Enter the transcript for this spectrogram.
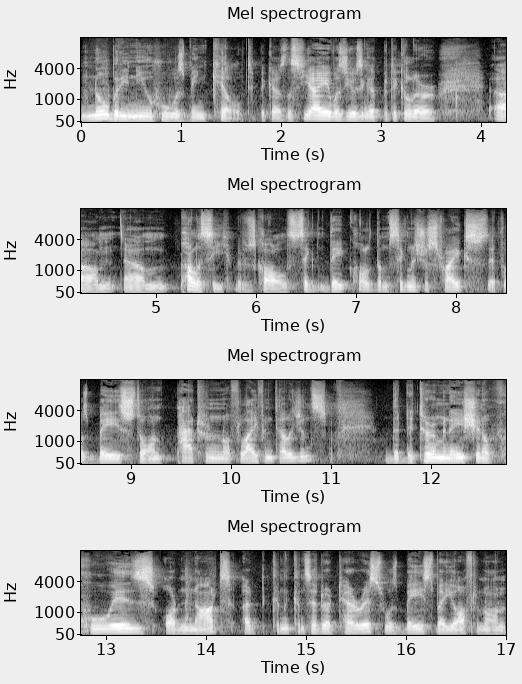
nobody knew who was being killed because the CIA was using a particular um, um, policy. It was called, they called them signature strikes. It was based on pattern of life intelligence the determination of who is or not a, considered a terrorist was based very often on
